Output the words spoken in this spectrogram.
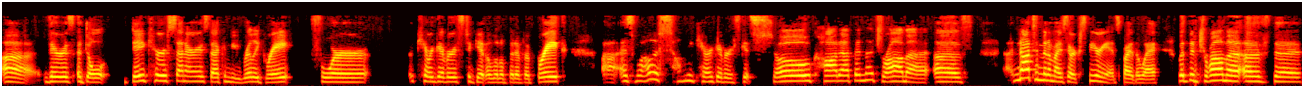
Uh, there's adult daycare centers that can be really great for caregivers to get a little bit of a break. Uh, as well as so many caregivers get so caught up in the drama of not to minimize their experience by the way but the drama of the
